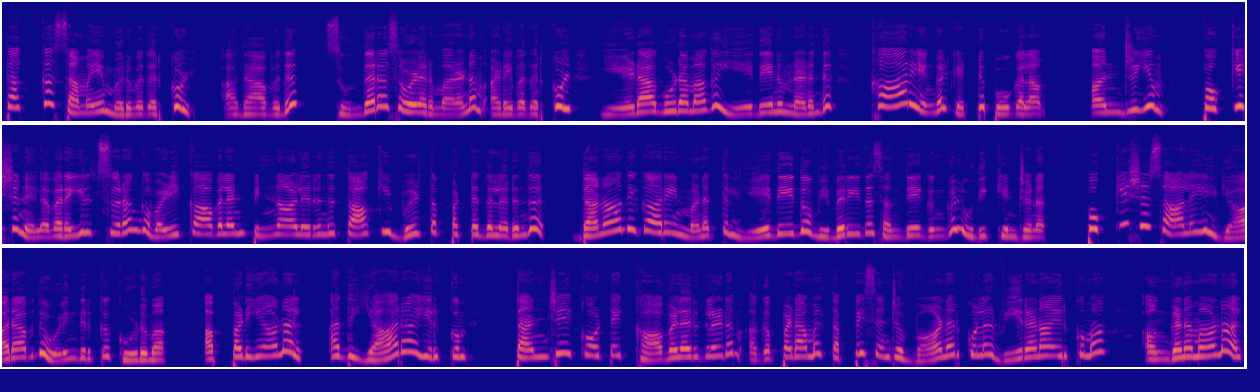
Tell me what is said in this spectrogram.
தக்க சமயம் வருவதற்குள் அதாவது சுந்தர சோழர் மரணம் அடைவதற்குள் ஏடாகூடமாக ஏதேனும் நடந்து காரியங்கள் கெட்டு போகலாம். அன்றியும் பொக்கிஷ நிலவரையில் சுரங்க வழிகாவலன் பின்னாலிருந்து தாக்கி வீழ்த்தப்பட்டதிலிருந்து தனாதிகாரியின் மனத்தில் ஏதேதோ விபரீத சந்தேகங்கள் உதிக்கின்றன. பொக்கிஷ சாலையில் யாராவது ஒளிந்திருக்க கூடுமா? அப்படியானால் அது யாராயிருக்கும்? தஞ்சை கோட்டை காவலர்களிடம் அகப்படாமல் தப்பி சென்ற வானர்குலர் வீரனாயிருக்குமா அங்கனமானால்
